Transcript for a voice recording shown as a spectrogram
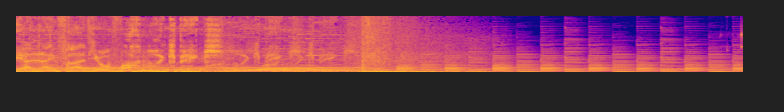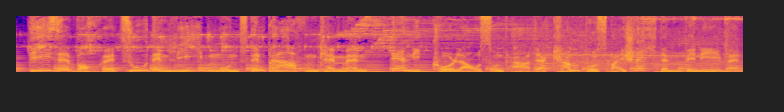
Der Live-Radio Wochenrückblick. Diese Woche zu den Lieben und den Braven kämmen, der Nikolaus und A der Krampus bei schlechtem Benehmen.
